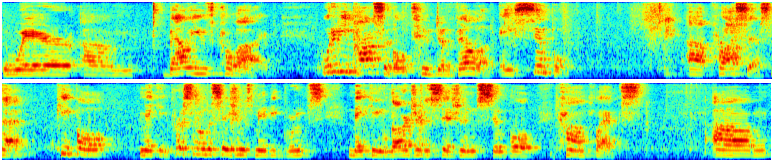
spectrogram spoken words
where um, values collide, would it be possible to develop a simple uh, process that people making personal decisions, maybe groups making larger decisions, simple, complex, um,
